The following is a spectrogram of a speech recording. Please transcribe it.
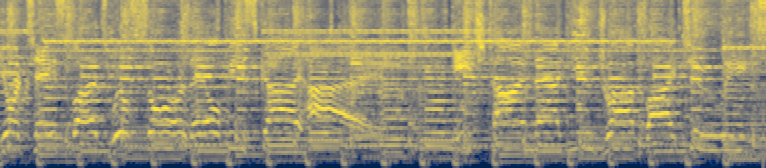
Your taste buds will soar, they'll be sky high. Each time that you drop by to eat.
